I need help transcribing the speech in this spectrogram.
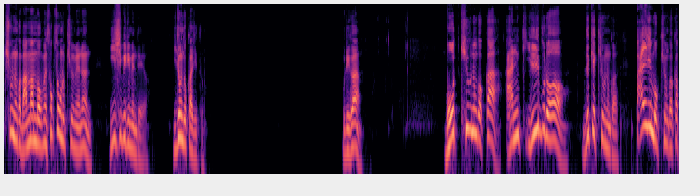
키우는 거 맘만 먹으면 속성으로 키우면은 20일이면 돼요. 이 정도까지도. 우리가 못 키우는 것과 안 일부러 늦게 키우는 것, 빨리 못 키우는 것과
